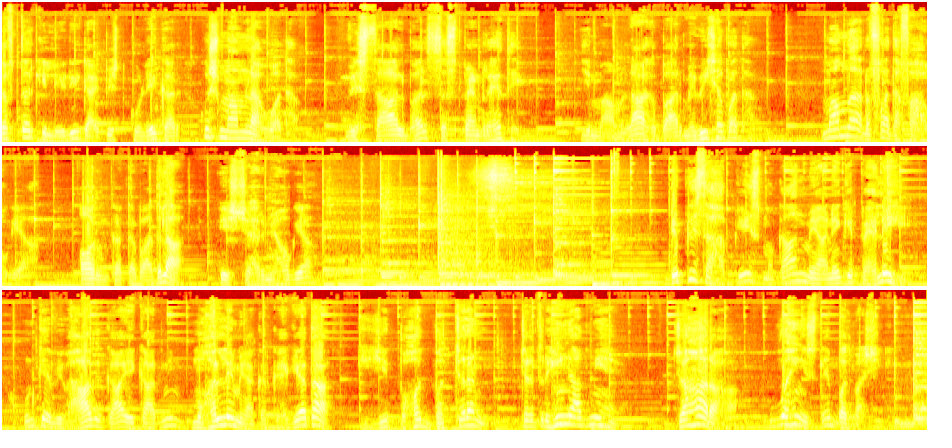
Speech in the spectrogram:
दफ्तर की लेडी टाइपिस्ट को लेकर कुछ मामला हुआ था। वे साल भर सस्पेंड रहे थे। ये मामला अखबार में भी छपा था। मामला रफा दफ़ा हो गया और उनका तबादला इस शहर में हो गया। डिप्टी साहब के इस मकान में आने के पहले ही उनके विभाग का एक आदमी मोहल्ले में आकर कह गया था कि ये बहुत बदचलन, चरित्रहीन आदमी है। जहाँ रहा, वहीं इसने बदमाशी की।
